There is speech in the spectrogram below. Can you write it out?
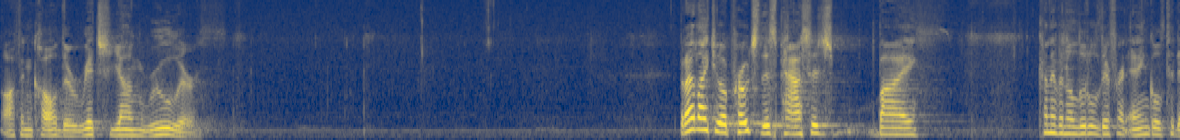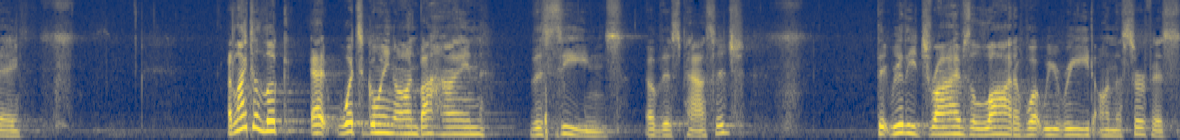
often called the rich young ruler. But I'd like to approach this passage by kind of in a little different angle today. I'd like to look at what's going on behind the scenes of this passage that really drives a lot of what we read on the surface.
